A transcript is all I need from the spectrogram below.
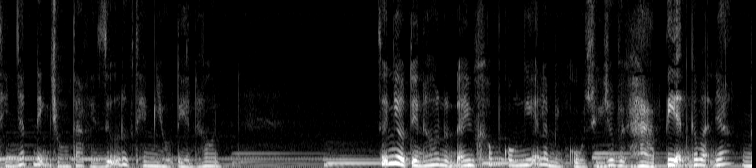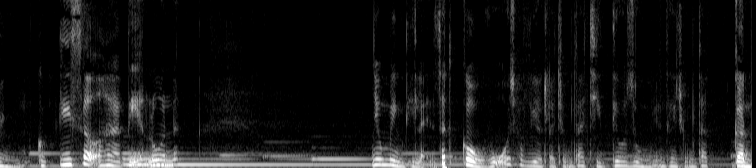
thì nhất định chúng ta phải giữ được thêm nhiều tiền hơn giữ nhiều tiền hơn ở đây không có nghĩa là mình cổ suý cho việc hà tiện các bạn nhé mình cực kỳ sợ hà tiện luôn đó nhưng mình thì lại rất cổ vũ cho việc là chúng ta chỉ tiêu dùng những thứ chúng ta cần.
